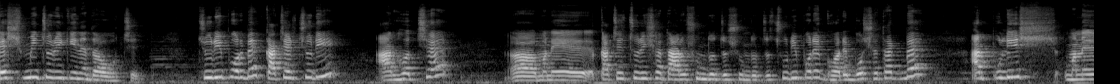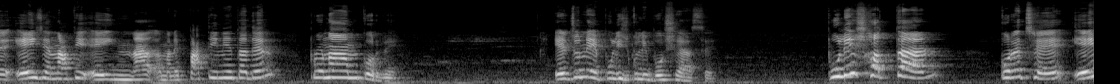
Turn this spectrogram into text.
রেশমি চুরি কিনে দেওয়া উচিত। চুরি পরবে কাচের চুরি, আর হচ্ছে মানে কাচের চুরির সাথে আরও সৌন্দর্য সৌন্দর্য চুরি পরে ঘরে বসে থাকবে। আর পুলিশ মানে এই যে নাতি, এই মানে পাতি নেতাদের প্রণাম করবে। এর জন্য এই পুলিশগুলি বসে আছে। পুলিশ হত্যার করেছে, এই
